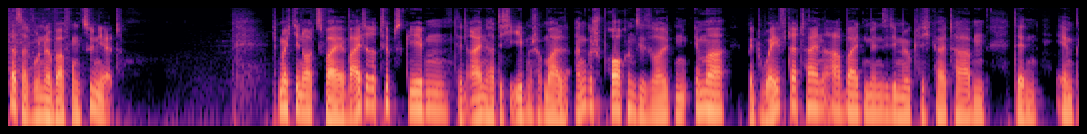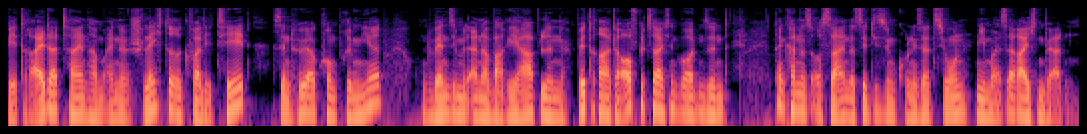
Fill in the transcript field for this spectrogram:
Das hat wunderbar funktioniert. Ich möchte Ihnen noch zwei weitere Tipps geben. Den einen hatte ich eben schon mal angesprochen. Sie sollten immer mit Wave-Dateien arbeiten, wenn Sie die Möglichkeit haben, denn MP3-Dateien haben eine schlechtere Qualität, sind höher komprimiert und wenn sie mit einer variablen Bitrate aufgezeichnet worden sind, dann kann es auch sein, dass Sie die Synchronisation niemals erreichen werden.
